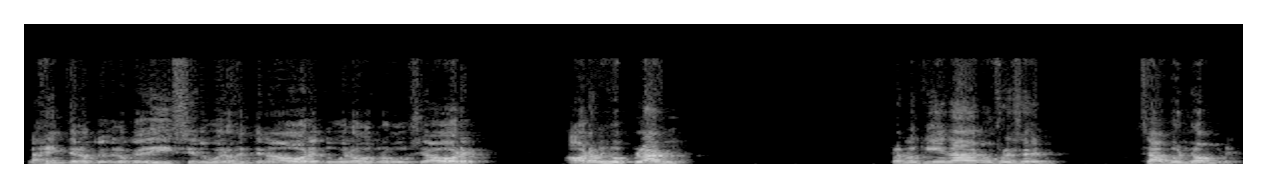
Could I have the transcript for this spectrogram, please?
la gente lo que, lo que dice, tú ves los entrenadores, tú ves los otros boxeadores. Ahora mismo plan, plan no tiene nada que ofrecer, salvo el nombre.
